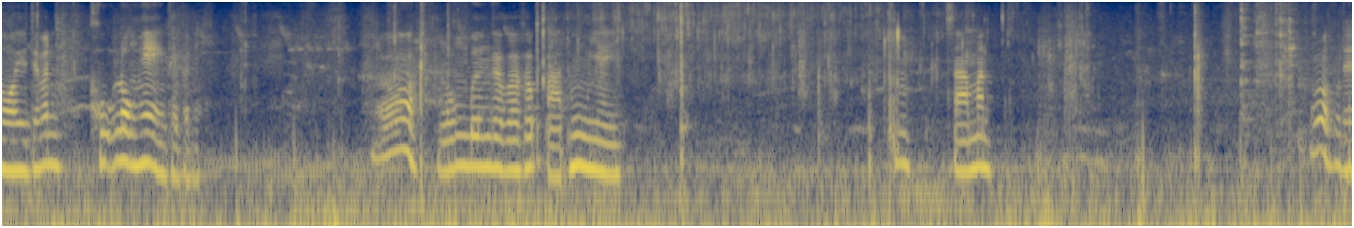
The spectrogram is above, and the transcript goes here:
นออยู่แต่มันคุลงแห้งเถอะปะนี่โอ้ลงเบิงครับว่าเขาปาดหูใหญ่ อืม สามมัน โอ้ผู้ใด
